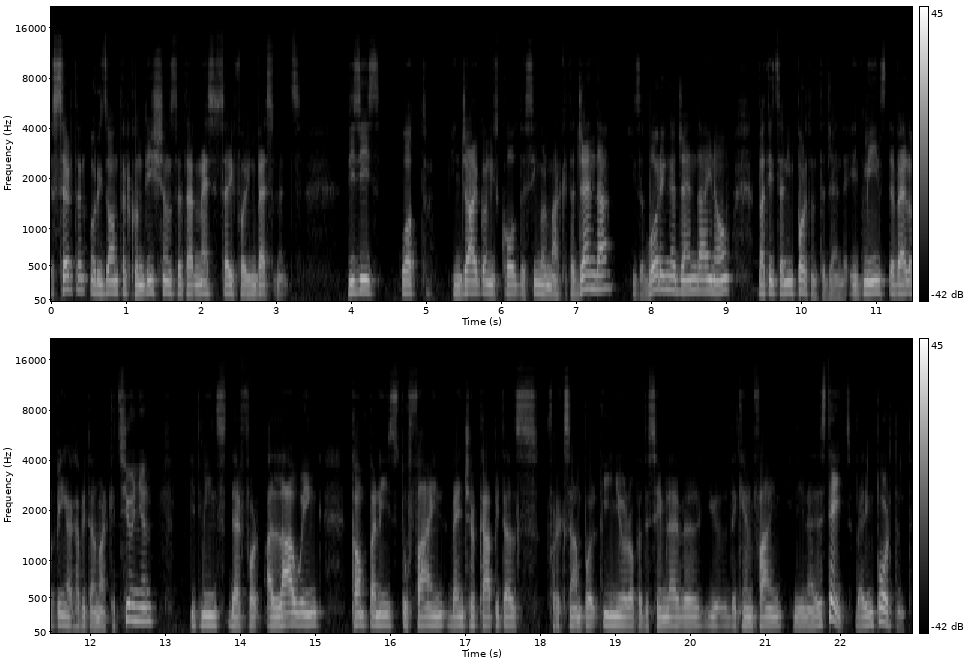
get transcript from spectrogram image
certain horizontal conditions that are necessary for investments. This is what in jargon is called the single market agenda. It's a boring agenda, I know, but it's an important agenda. It means developing a capital markets union. It means, therefore, allowing companies to find venture capitals, for example, in Europe at the same level you, they can find in the United States. Very important.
